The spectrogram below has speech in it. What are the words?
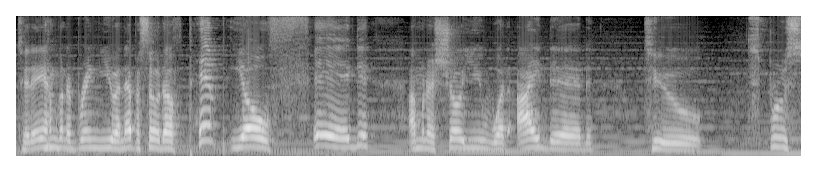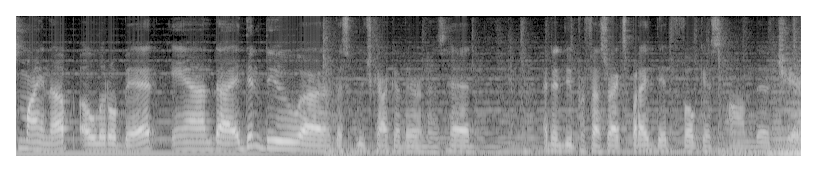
today I'm going to bring you an episode of Pimp Yo Fig. I'm going to show you what I did to spruce mine up a little bit. And uh, I didn't do uh, the splooch caca there in his head. I didn't do Professor X, but I did focus on the chair.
